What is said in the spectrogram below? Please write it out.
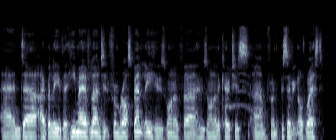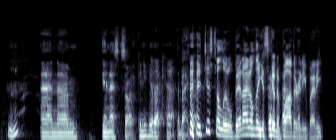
And uh, I believe that he may have learnt it from Ross Bentley, who's one of uh, who's one of the coaches um, from the Pacific Northwest. Mm-hmm. And um, in essence, sorry, can you hear that cat in the background? Just a little bit. I don't think it's going to bother anybody.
